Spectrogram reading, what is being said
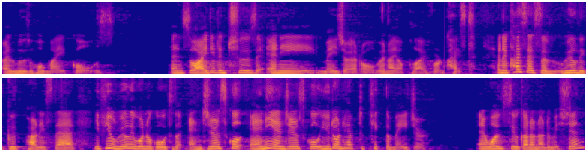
I lose all my goals. And so I didn't choose any major at all when I applied for KAIST. And then KAIST is a really good part is that if you really want to go to the engineering school, any engineering school, you don't have to pick the major. And once you got an admission,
